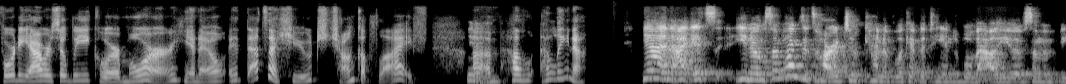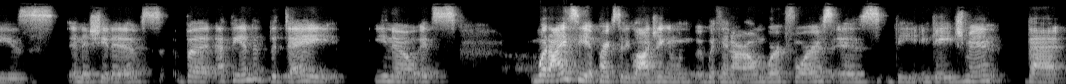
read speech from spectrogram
40 hours a week or more you know it, that's a huge chunk of life. Yeah. um Hel- helena. Yeah and I, it's you know sometimes it's hard to kind of look at the tangible value of some of these initiatives but at the end of the day you know it's what i see at park city lodging and within our own workforce is the engagement that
